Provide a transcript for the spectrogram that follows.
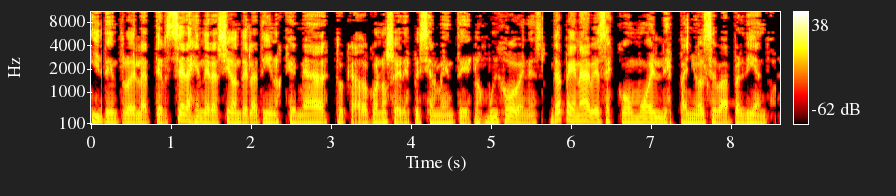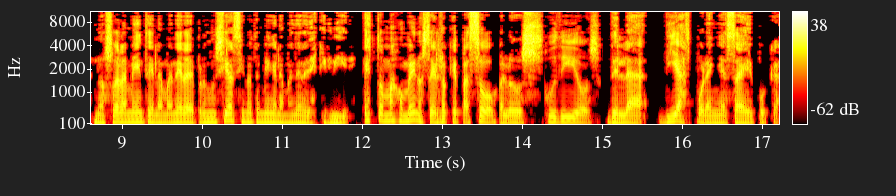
y dentro de la tercera generación de latinos que me ha tocado conocer, especialmente los muy jóvenes, da pena a veces cómo el español se va perdiendo, no solamente en la manera de pronunciar, sino también en la manera de escribir. Esto más o menos es lo que pasó a los judíos de la diáspora en esa época,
